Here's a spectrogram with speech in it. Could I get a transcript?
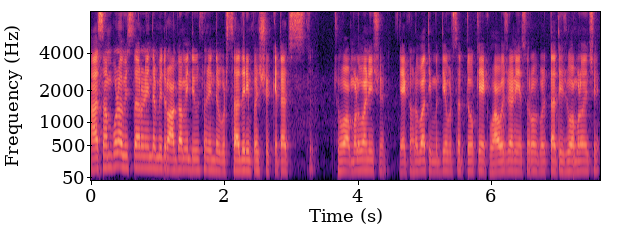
આ સંપૂર્ણ વિસ્તારોની અંદર મિત્રો આગામી દિવસોની અંદર વરસાદની પણ શક્યતા જોવા મળવાની છે. ક્યાંક હળવાથી મધ્ય વરસાદ તો ક્યાંક વાવાઝોડાની અસરો વર્તાતી જોવા મળવાની છે.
